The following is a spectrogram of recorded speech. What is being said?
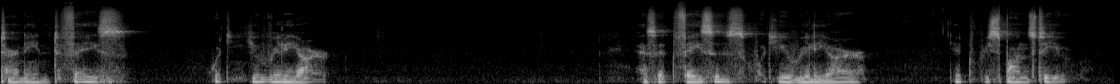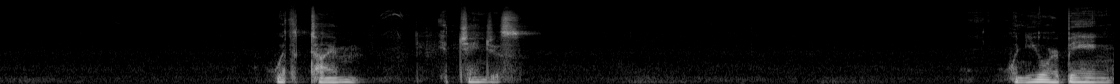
turning to face what you really are. As it faces what you really are, it responds to you. With time, it changes. When you are being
